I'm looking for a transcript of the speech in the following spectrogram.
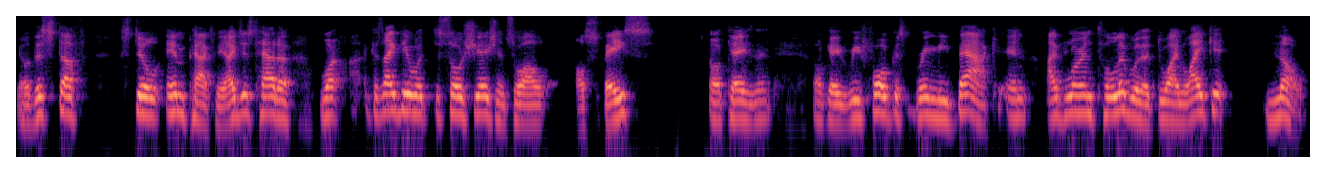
You know, this stuff still impacts me. I just had a one because I deal with dissociation, so I'll I'll space, okay, then okay, refocus, bring me back, and I've learned to live with it. Do I like it? No,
